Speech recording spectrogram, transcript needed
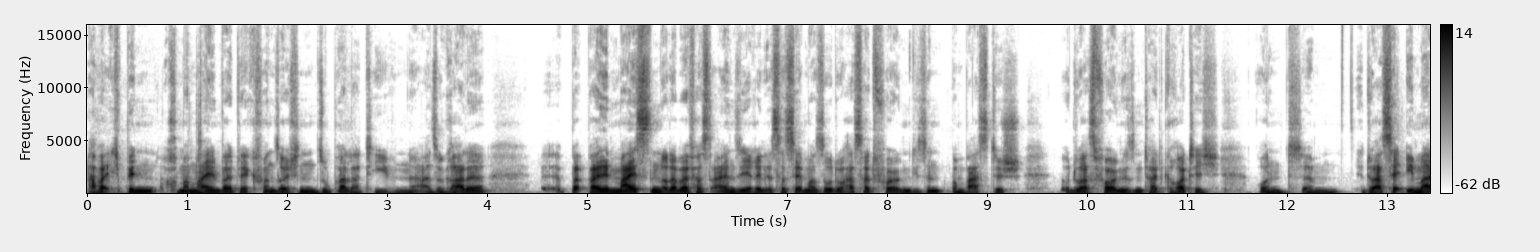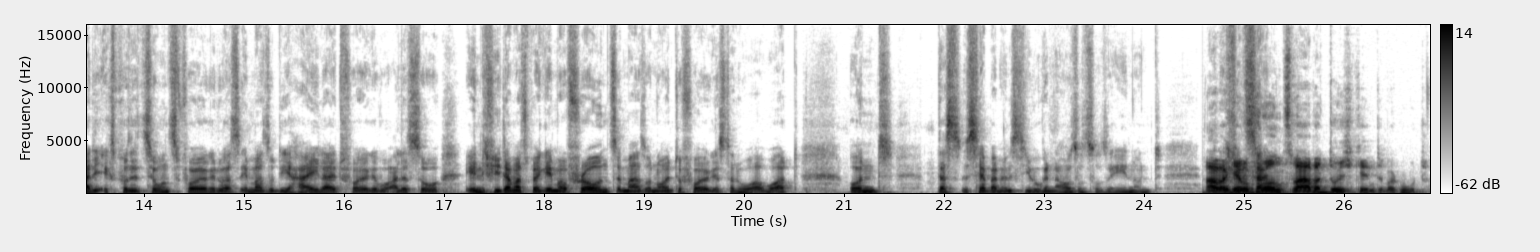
Aber ich bin auch immer meilenweit weg von solchen Superlativen. Ne? Also gerade äh, bei, bei den meisten oder bei fast allen Serien ist das ja immer so, du hast halt Folgen, die sind bombastisch und du hast Folgen, die sind halt grottig. Und ähm, du hast ja immer die Expositionsfolge, du hast immer so die Highlight-Folge, wo alles so, ähnlich wie damals bei Game of Thrones, immer so neunte Folge ist dann War What. Und das ist ja beim MCU genauso zu sehen. Und aber Game of halt Thrones war aber durchgehend immer gut.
